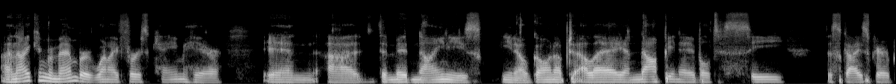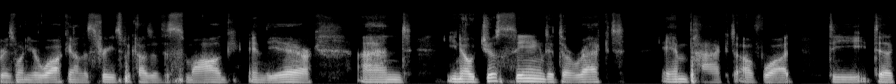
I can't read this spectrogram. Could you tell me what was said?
And I can remember when I first came here in uh, the mid 90s, you know, going up to LA and not being able to see the skyscrapers when you're walking on the streets because of the smog in the air. And, you know, just seeing the direct impact of what the the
